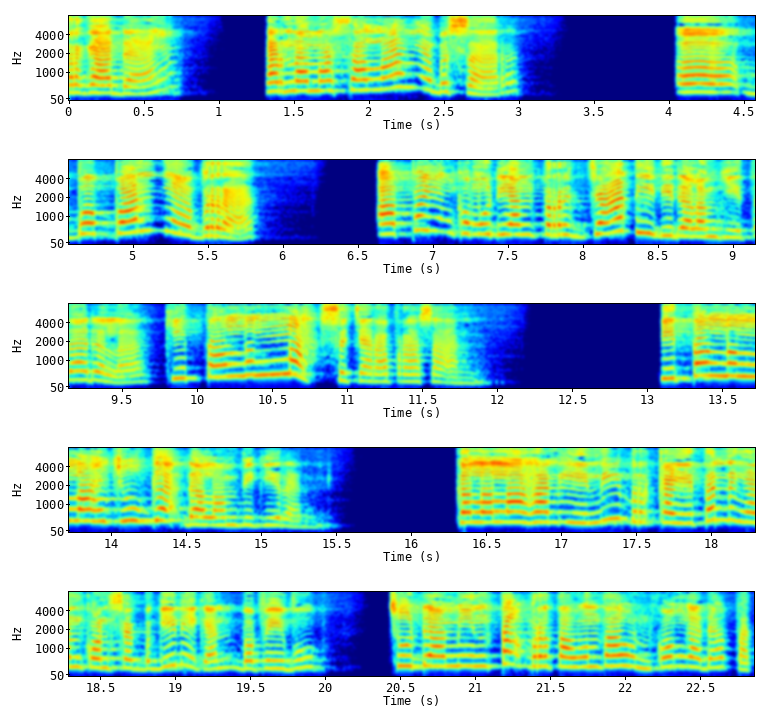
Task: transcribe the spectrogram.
Terkadang karena masalahnya besar, eh, bebannya berat, apa yang kemudian terjadi di dalam kita adalah kita lelah secara perasaan. Kita lelah juga dalam pikiran. Kelelahan ini berkaitan dengan konsep begini kan, Bapak Ibu. Sudah minta bertahun-tahun, kok nggak dapat?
